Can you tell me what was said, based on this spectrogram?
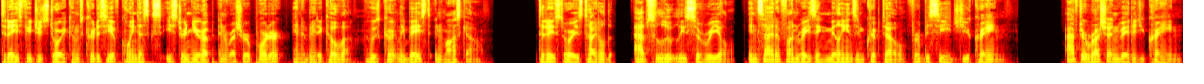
Today's featured story comes courtesy of Coindesk's Eastern Europe and Russia reporter, Anna Baydakova, who is currently based in Moscow. Today's story is titled Absolutely Surreal Inside a Fundraising Millions in Crypto for Besieged Ukraine. After Russia invaded Ukraine,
